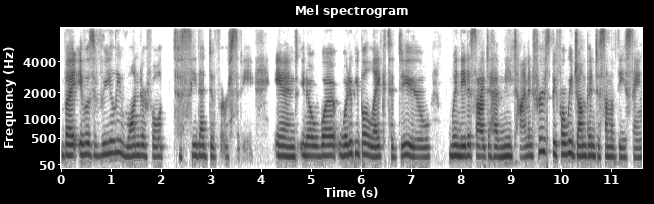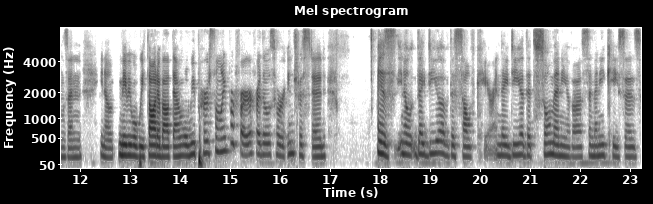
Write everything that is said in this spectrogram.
but it was really wonderful to see that diversity and you know what what do people like to do when they decide to have me time. And first before we jump into some of these things and you know maybe what we thought about them what we personally prefer for those who are interested is you know the idea of the self-care and the idea that so many of us in many cases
